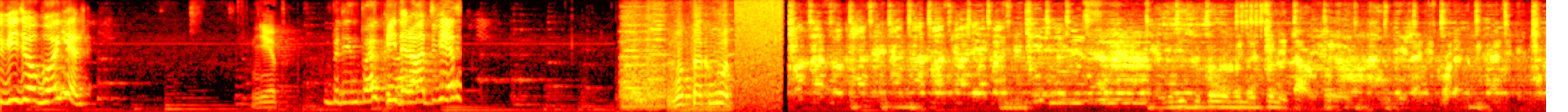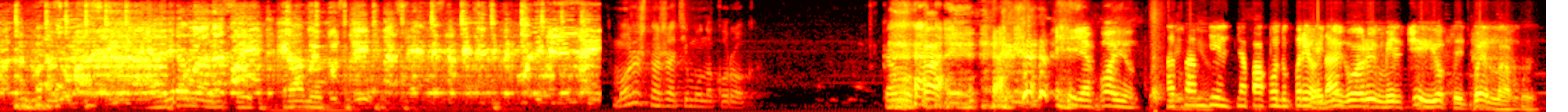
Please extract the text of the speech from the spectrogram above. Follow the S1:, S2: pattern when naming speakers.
S1: Ты видеоблогер?
S2: Нет.
S3: Блин, пока.
S1: Пидор, ответ.
S4: Вот так вот.
S2: Можешь нажать ему на курок?
S4: Кого как?
S5: Я понял. На самом деле тебя походу прет,
S6: Я
S5: да?
S6: тебе говорю, мельчи, ёптать, Бен, нахуй.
